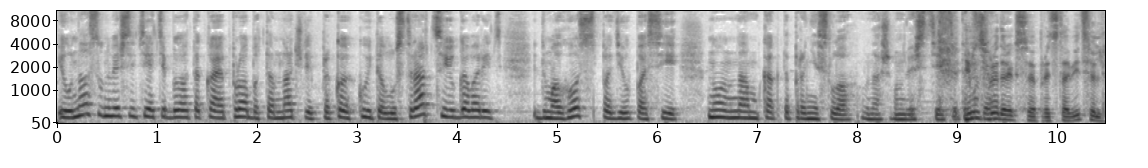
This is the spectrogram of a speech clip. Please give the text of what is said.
И у нас в университете была такая проба, там начали про какую-то иллюстрацию говорить. И думал, господи упаси, ну нам как-то пронесло в нашем университете. Тимус Фредерикс, представитель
